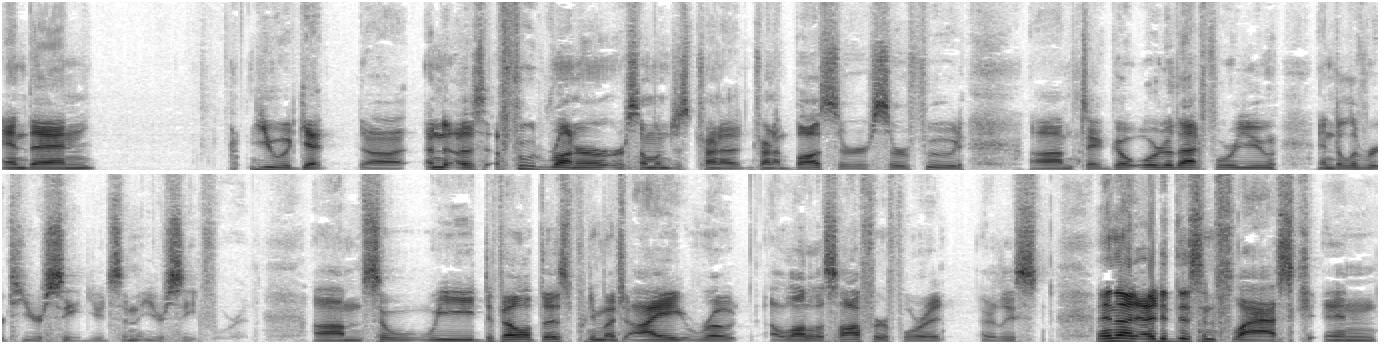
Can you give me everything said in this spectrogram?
and then you would get uh, a, a, food runner or someone just trying to trying to bus or serve food um, to go order that for you and deliver it to your seat. You'd submit your seat for it. Um, so we developed this. Pretty much, I wrote a lot of the software for it, or at least, and I, I did this in Flask, and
